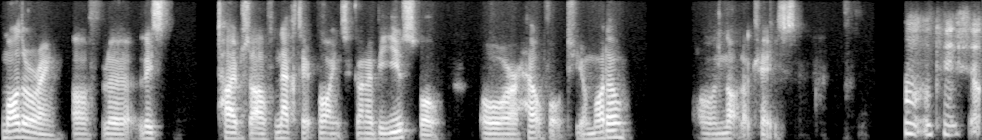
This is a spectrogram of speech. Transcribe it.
modeling of the, these types of negative points going to be useful or helpful to your model or not the case? Oh, okay. So,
